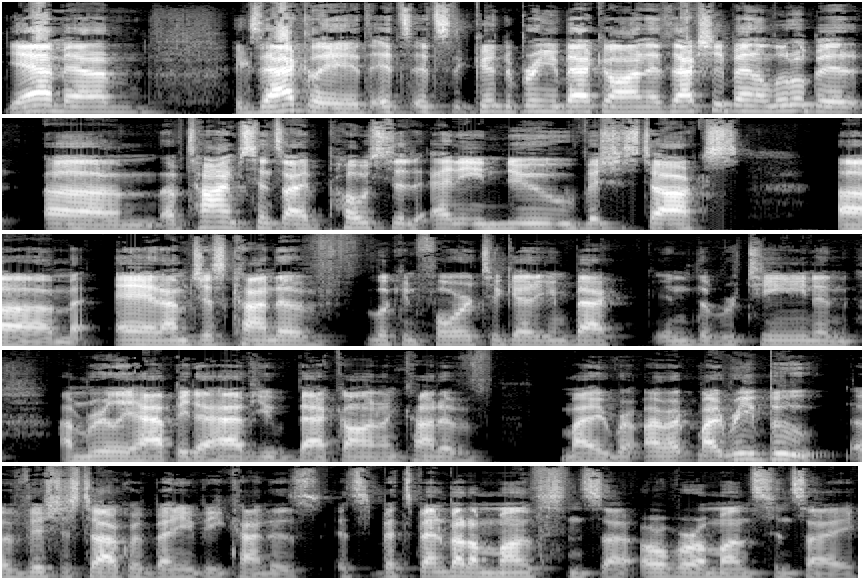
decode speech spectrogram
Yeah, man. I'm- Exactly. It, it's it's good to bring you back on. It's actually been a little bit um, of time since I posted any new vicious talks, um, and I'm just kind of looking forward to getting back in the routine. And I'm really happy to have you back on and kind of my my, my reboot of vicious talk with Benny P. Kind of it's it's been about a month since I, over a month since I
